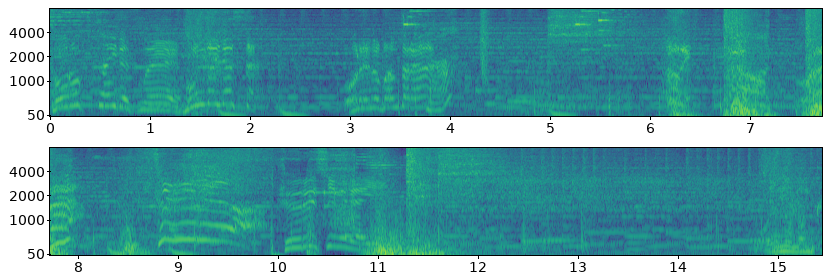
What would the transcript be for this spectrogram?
泥臭いですね。問題なしだ。俺の番だな。な？苦しむがいい。俺の番か。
